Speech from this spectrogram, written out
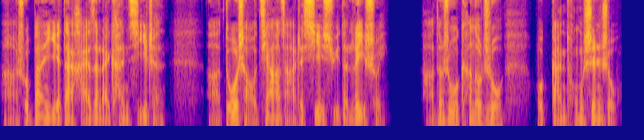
啊，说半夜带孩子来看急诊，啊，多少夹杂着些许的泪水，啊，当时我看到之后，我感同身受，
